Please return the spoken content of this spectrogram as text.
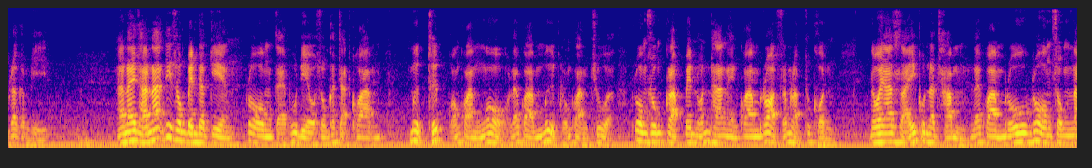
พระคัมภีร์ในฐานะที่ทรงเป็นตะเกียง พระองค์แต่ผู้เดียวทรงขจัดความ มืดทึบของความโง่ และความมืดของความชั่ว พระองค์ทรงกลับเป็นหนทางแห่งความรอดสำหรับทุกคน โดยอาศัยคุณธรรมและความรู้พระองค์ทรงน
